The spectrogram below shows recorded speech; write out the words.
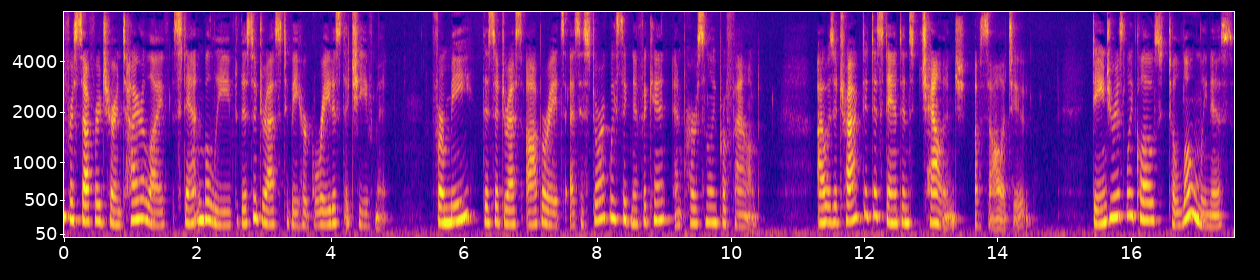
for suffrage her entire life, Stanton believed this address to be her greatest achievement. For me, this address operates as historically significant and personally profound. I was attracted to Stanton's challenge of solitude. Dangerously close to loneliness,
